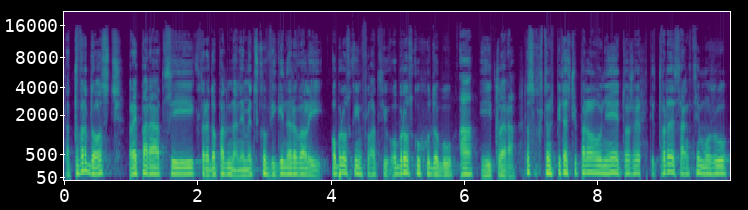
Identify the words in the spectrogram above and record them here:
tá tvrdosť reparácií, ktoré dopadli na Nemecko, vygenerovali obrovskú infláciu, obrovskú chudobu a Hitlera. To sa chcem spýtať, či paralelou nie je to, že tie tvrdé sankcie môžu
